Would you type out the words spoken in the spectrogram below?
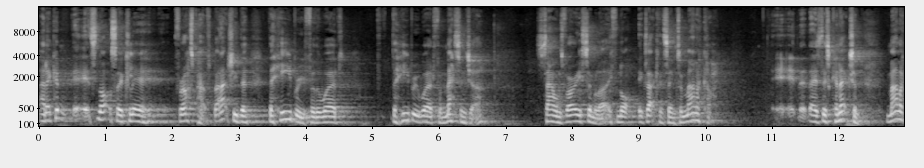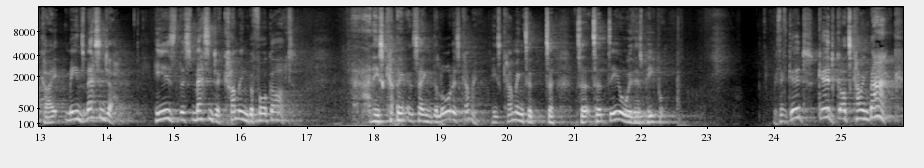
And it can, it's not so clear for us perhaps, but actually the, the Hebrew for the word, the Hebrew word for messenger sounds very similar, if not exactly the same, to Malachi. It, there's this connection. Malachi means messenger. He is this messenger coming before God. And he's coming and saying, The Lord is coming. He's coming to, to, to, to deal with his people. We think, Good, good, God's coming back.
